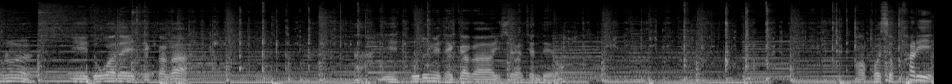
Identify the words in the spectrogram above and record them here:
오늘 이 노가다의 대가가 아, 이 노동의 대가가 있어야 할 텐데요. 어, 벌써 팔이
